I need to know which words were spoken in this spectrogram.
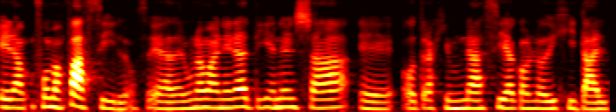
era, fue más fácil, o sea, de alguna manera tienen ya eh, otra gimnasia con lo digital.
